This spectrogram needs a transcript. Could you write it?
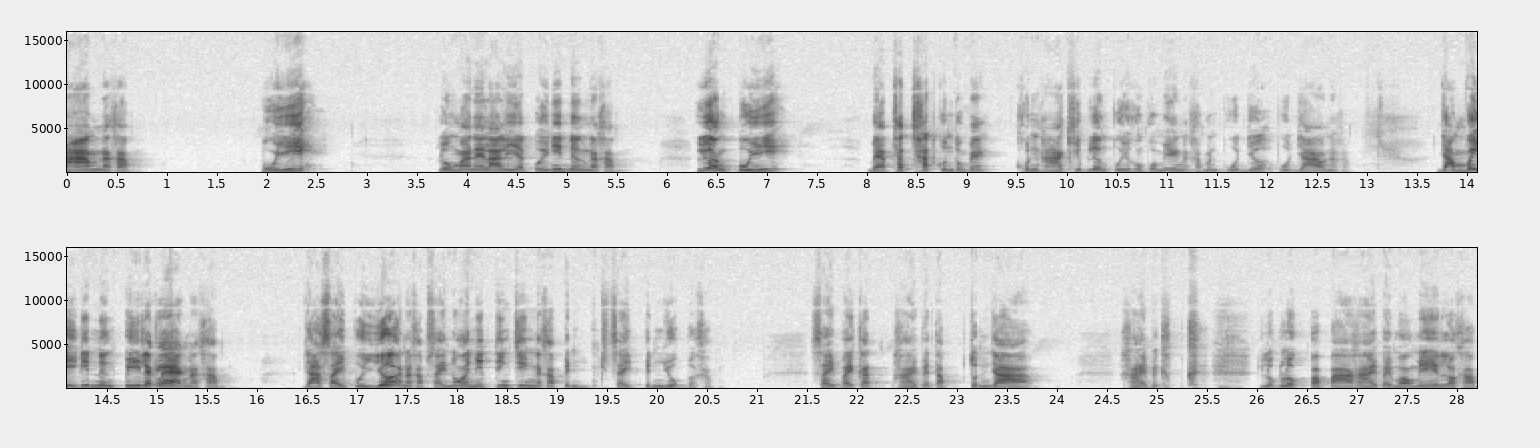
น้ำนะครับ ปุ๋ย ลงมาในรายละเอียดปุ๋ยนิดนึงนะครับ เรื่องปุ๋ยแบบชัดๆ คุณต้องไป ค้นหาคลิปเรื่องปุ๋ยของผมเองนะครับ มันพูดเยอะพูดยาวนะครับ ย้ำไว้อีกนิดนึงปีแรก ๆนะครับ อย่าใส่ปุ๋ยเยอะนะครับ ใส่น้อยนิดจริง ๆ นะครับ เป็นใส่เป็นยุบอะครับ ใส่ไปก็หายไปตับต้นหญ้า หายไปกับลกๆป่าๆหายไปมองไม่เห็นหรอกครับ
